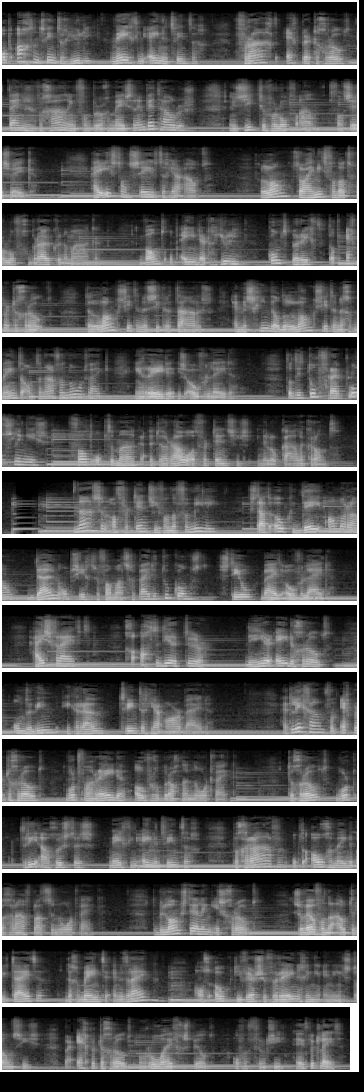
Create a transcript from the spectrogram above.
Op 28 juli 1921 vraagt Egbert de Groot tijdens een vergadering van burgemeester en wethouders een ziekteverlof aan van zes weken. Hij is dan 70 jaar oud. Lang zal hij niet van dat verlof gebruik kunnen maken, want op 31 juli komt bericht dat Egbert de Groot, de langzittende secretaris en misschien wel de langzittende gemeenteambtenaar van Noordwijk, in reden is overleden. Dat dit toch vrij plotseling is, valt op te maken uit de rouwadvertenties in de lokale krant. Naast een advertentie van de familie staat ook D. Ameraal, duinopzichter van Maatschappij de Toekomst, stil bij het overlijden. Hij schrijft: Geachte directeur, de heer Ede Groot, onder wien ik ruim 20 jaar arbeide. Het lichaam van Egbert de Groot wordt van Reden overgebracht naar Noordwijk. De Groot wordt op 3 augustus 1921 begraven op de Algemene Begraafplaats te Noordwijk. De belangstelling is groot, zowel van de autoriteiten, de gemeente en het Rijk, als ook diverse verenigingen en instanties waar Egbert de Groot een rol heeft gespeeld of een functie heeft bekleed.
